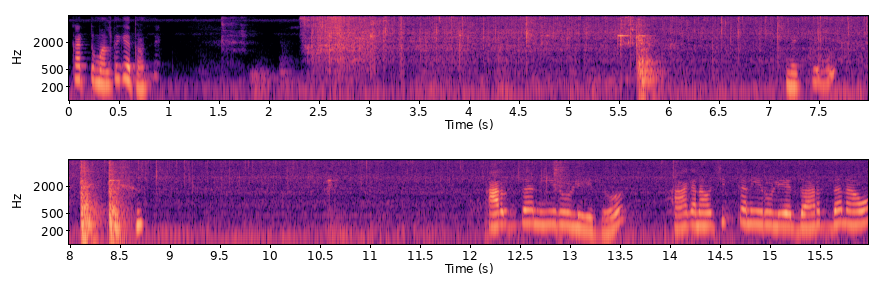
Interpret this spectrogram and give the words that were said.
ಕಟ್ಟು ಮಲ್ತಿಗೆ ತಂದೆ ನೆಕ್ಕಿ ಬು- ಅರ್ಧ ನೀರುಳ್ಳಿದು ಆಗ ನಾವು ಚಿಕ್ಕ ನೀರುಳ್ಳಿಯದ್ದು ಅರ್ಧ ನಾವು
